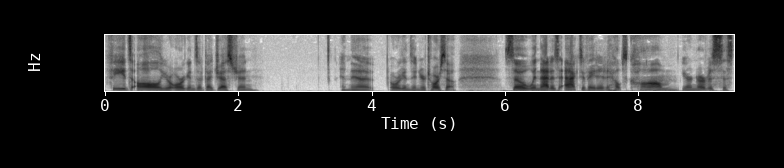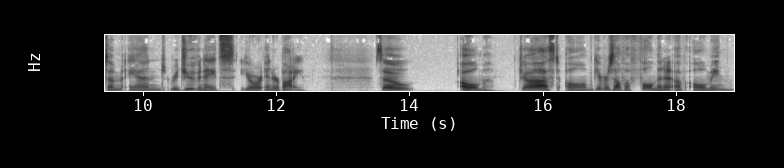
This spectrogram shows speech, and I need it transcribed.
feeds all your organs of digestion and the organs in your torso. So when that is activated, it helps calm your nervous system and rejuvenates your inner body. So, Om. Just om. Give yourself a full minute of oming.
